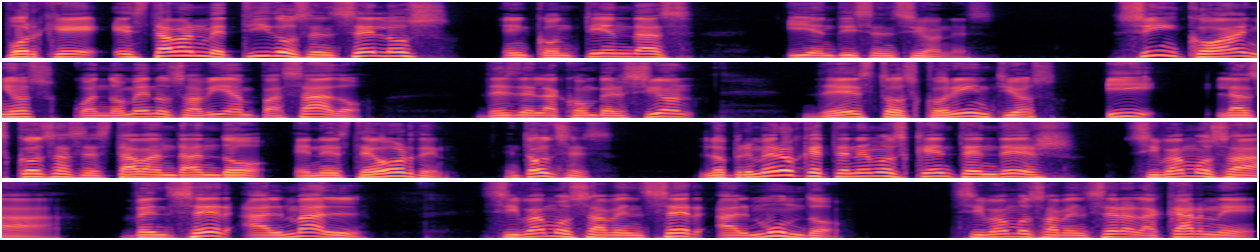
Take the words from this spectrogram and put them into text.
porque estaban metidos en celos, en contiendas y en disensiones. Cinco años, cuando menos habían pasado, desde la conversión de estos corintios y las cosas estaban dando en este orden. Entonces, lo primero que tenemos que entender, si vamos a vencer al mal, si vamos a vencer al mundo, si vamos a vencer a la carne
